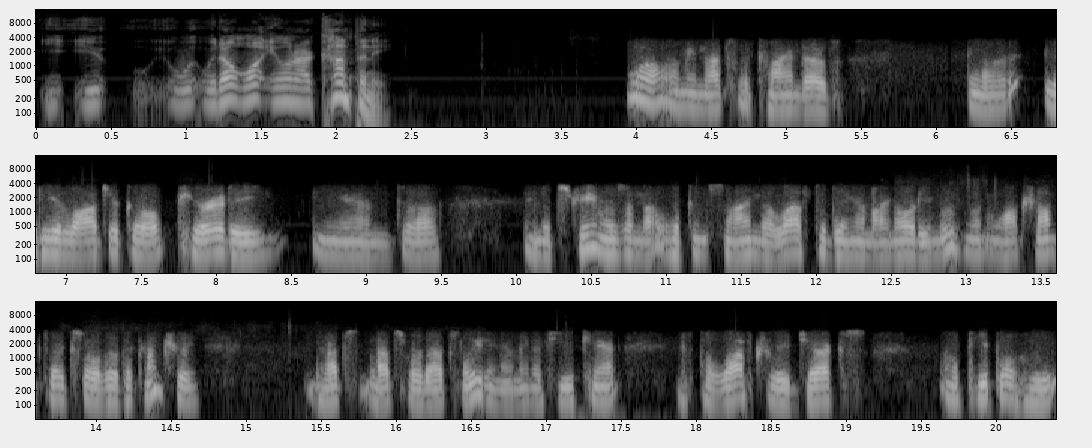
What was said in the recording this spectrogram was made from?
you, you we don't want you in our company. Well, I mean that's the kind of uh, ideological purity and uh, and extremism that will consign the left to being a minority movement while Trump takes over the country. That's that's where that's leading. I mean, if you can't, if the left rejects uh, people who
